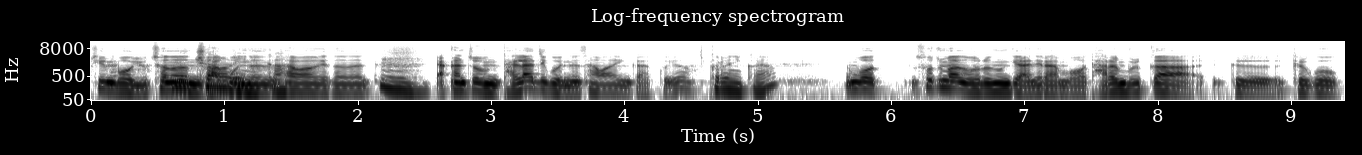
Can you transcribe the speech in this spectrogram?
지금 뭐 6천 원 가고 있는 상황에서는 음. 약간 좀 달라지고 있는 상황인 것 같고요. 그러니까요. 뭐 소주만 오르는 게 아니라 뭐 다른 물가 그 결국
